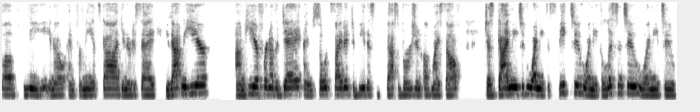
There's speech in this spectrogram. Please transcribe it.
of me, you know, and for me, it's God, you know, to say, you got me here. I'm here for another day. I'm so excited to be this best version of myself. Just guide me to who I need to speak to, who I need to listen to, who I need to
